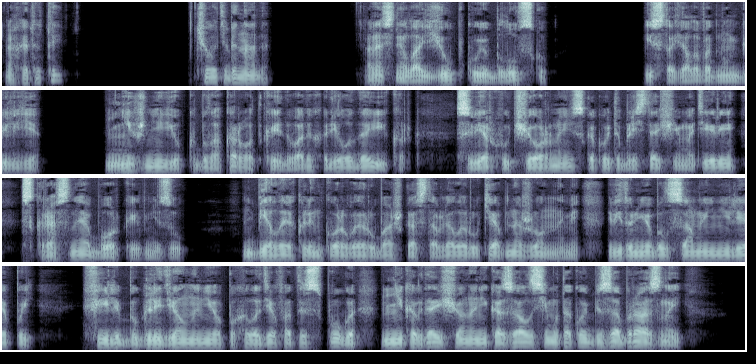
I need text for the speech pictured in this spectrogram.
«Ах, это ты? Чего тебе надо?» Она сняла юбку и блузку и стояла в одном белье. Нижняя юбка была короткая, едва доходила до икр. Сверху черная, из какой-то блестящей материи, с красной оборкой внизу. Белая клинкоровая рубашка оставляла руки обнаженными. Вид у нее был самый нелепый. Филипп глядел на нее, похолодев от испуга. Никогда еще она не казалась ему такой безобразной.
